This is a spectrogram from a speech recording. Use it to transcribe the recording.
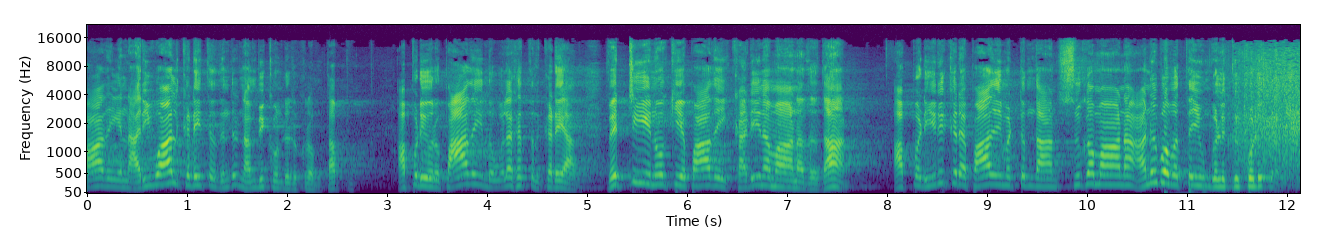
பாதை என் அறிவால் கிடைத்தது என்று நம்பிக்கொண்டிருக்கிறோம். தப்பு. அப்படி ஒரு பாதை இந்த உலகத்தில் கிடையாது. வெற்றியை நோக்கிய பாதை கடினமானது தான் அப்படி இருக்கிற பாதை மட்டும்தான் சுகமான அனுபவத்தை உங்களுக்கு கொடுக்கிறது.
